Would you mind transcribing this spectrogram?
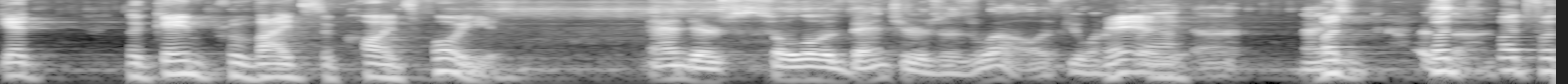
get the game provides the cards for you. and there's solo adventures as well if you want to Yeah. play uh, Knights But but but for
